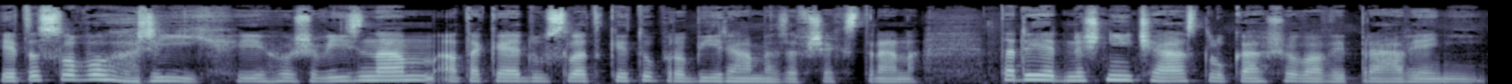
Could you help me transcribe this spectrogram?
Je to slovo hřích, jehož význam a také důsledky tu probíráme ze všech stran. Tady je dnešní část Lukášova vyprávění.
